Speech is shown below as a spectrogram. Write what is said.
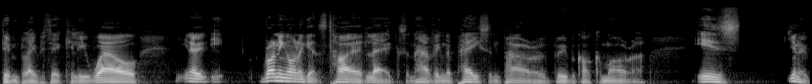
didn't play particularly well. You know, running on against tired legs and having the pace and power of Boubacar Kamara is, you know,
